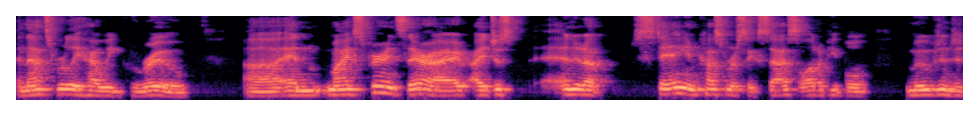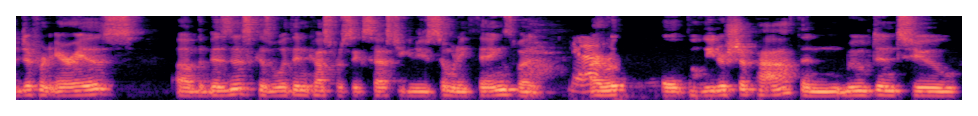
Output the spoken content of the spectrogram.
and that's really how we grew. Uh, and my experience there, I, I just ended up staying in customer success. A lot of people moved into different areas of the business because within customer success you can do so many things. But yeah. I really the leadership path and moved into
